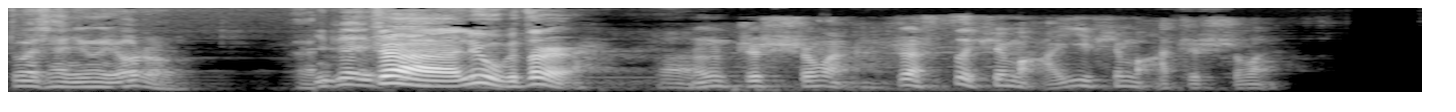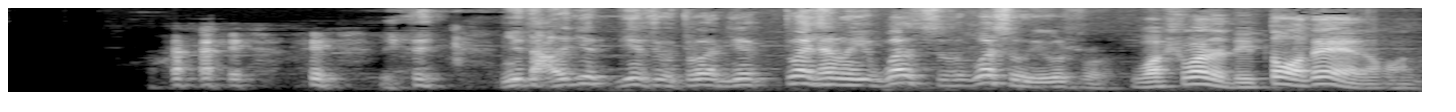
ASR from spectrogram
多少钱你能要着？哎你别这六个字儿啊能值十万，这四匹马，一匹马值十万。你咋的你你就多你多少钱能有？我是我手里有数，我说的得倒带的话嗯，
